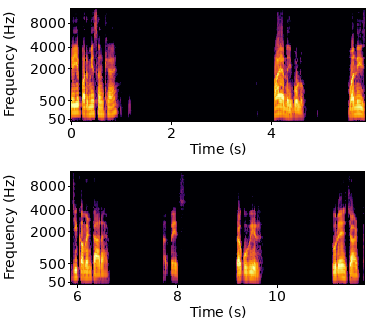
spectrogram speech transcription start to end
क्या ये परमीय संख्या है? हाँ या नहीं? बोलो। मनीष जी कमेंट आ रहा है। सर्वेश, रघुवीर, सुरेश जाट,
